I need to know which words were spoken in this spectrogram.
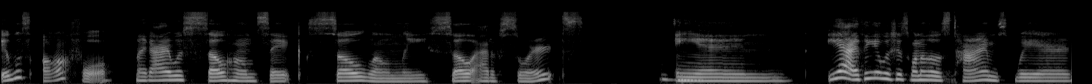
it was awful. Like I was so homesick, so lonely, so out of sorts. Mm-hmm. And yeah, I think it was just one of those times where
